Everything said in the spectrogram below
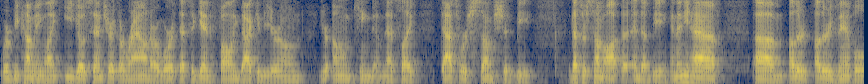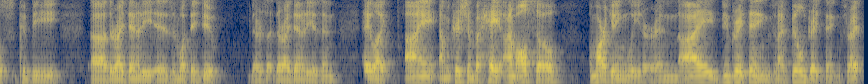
we're becoming like egocentric around our work. That's again falling back into your own your own kingdom. That's like that's where some should be. That's where some end up being. And then you have um, other other examples could be uh, their identity is in what they do. There's their identity is in hey like I am a Christian, but hey I'm also a marketing leader and I do great things and I build great things, right?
